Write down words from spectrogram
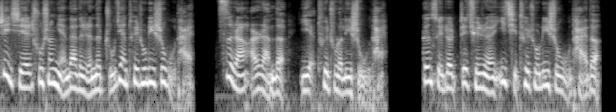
这些出生年代的人的逐渐退出历史舞台，自然而然的也退出了历史舞台。跟随着这群人一起退出历史舞台的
